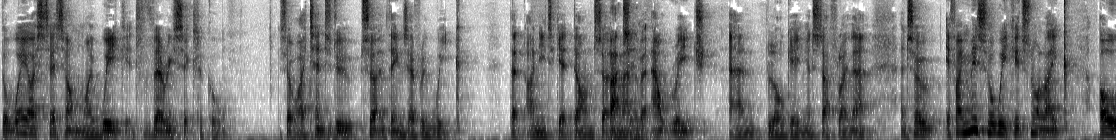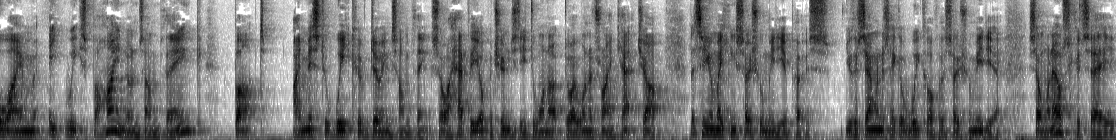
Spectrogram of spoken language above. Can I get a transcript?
the way I set up my week, it's very cyclical. So I tend to do certain things every week that I need to get done. Certain Batching. amount of outreach and blogging and stuff like that. And so if I miss a week, it's not like, oh, I'm eight weeks behind on something, but I missed a week of doing something. So I have the opportunity to want to, do I want to try and catch up? Let's say you're making social media posts. You could say, I'm going to take a week off of social media. Someone else could say,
